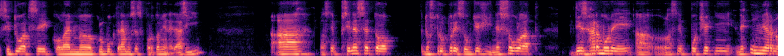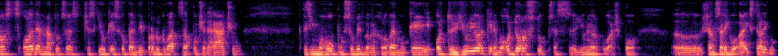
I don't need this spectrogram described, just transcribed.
situaci kolem klubu, kterému se sportovně nedaří. A vlastně přinese to do struktury soutěží nesoulad, disharmonii a vlastně početní neúměrnost s ohledem na to, co je český hokej schopen vyprodukovat za počet hráčů, kteří mohou působit ve vrcholovém hokeji od juniorky nebo od dorostu přes juniorku až po uh, šance ligu a extraligu.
